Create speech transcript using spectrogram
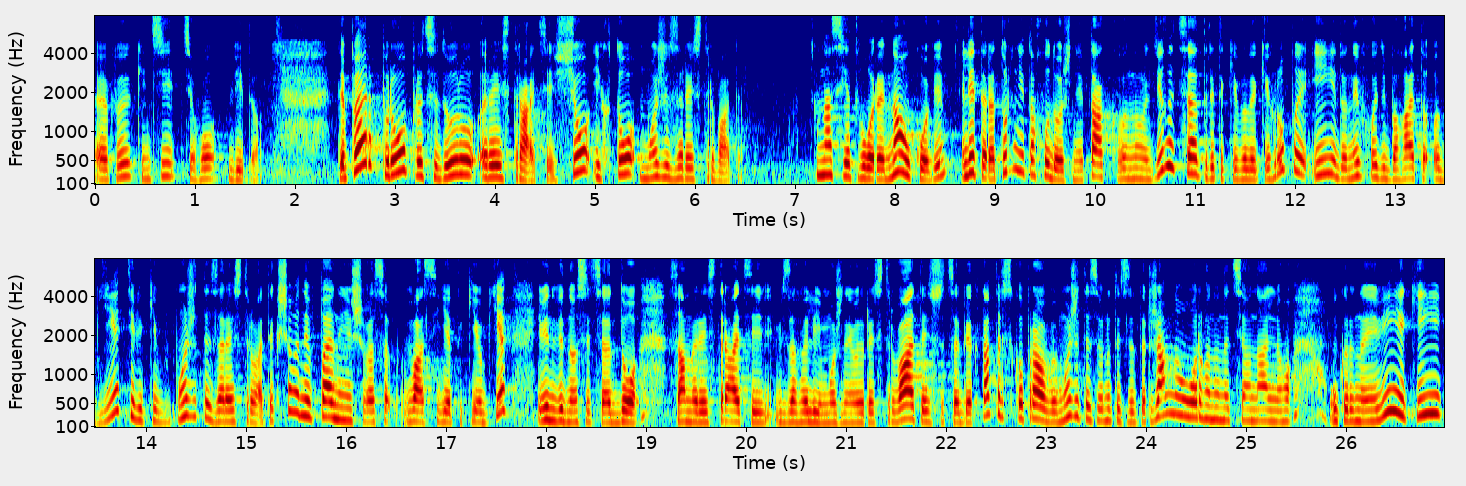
е, в кінці цього відео. Тепер про процедуру реєстрації, що і хто може зареєструвати. У нас є твори наукові, літературні та художні. Так воно ділиться три такі великі групи, і до них входять багато об'єктів, які ви можете зареєструвати. Якщо ви не впевнені, що у вас, у вас є такий об'єкт, і він відноситься до саме реєстрації, взагалі можна його реєструвати, що це об'єкт авторського права, ви можете звернутися до державного органу національного Укрноєві, які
